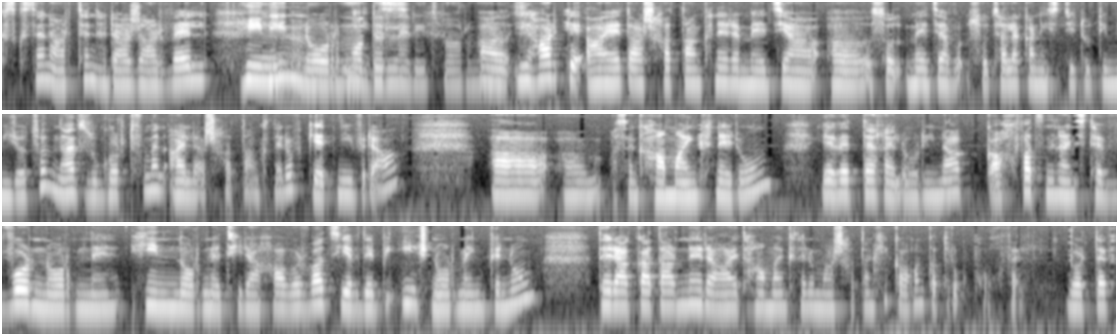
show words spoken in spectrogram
կսկսեն արդեն հրաժարվել հին նոր մոդելներից նորմից։ Իհարկե այդ աշխատանքները մեդիա մեդիա սոցիալական ինստիտուտի միջոցով նաև զուգորդվում են այլ աշխատանքներով գետնի վրա, ասենք համայնքներում եւ այդտեղ էլ օրինակ կախված նրանից թե որ նորմն է, հին նորմն է թիրախավորված եւ դեպի ինչ նորմ են գնում, դերակատարները այդ համայնքներում աշխատանքի կարող են կտրուկ փոխվել, որտեվ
